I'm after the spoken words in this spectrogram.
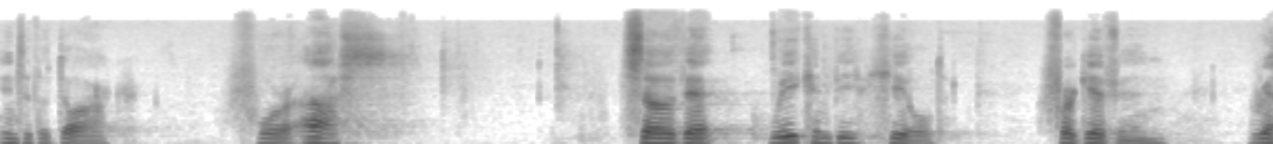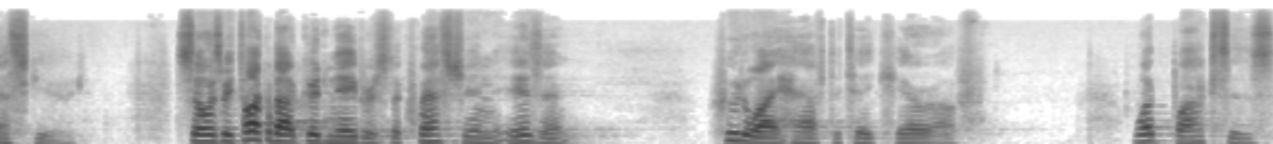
into the dark for us so that we can be healed, forgiven, rescued. So, as we talk about good neighbors, the question isn't who do I have to take care of? What boxes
